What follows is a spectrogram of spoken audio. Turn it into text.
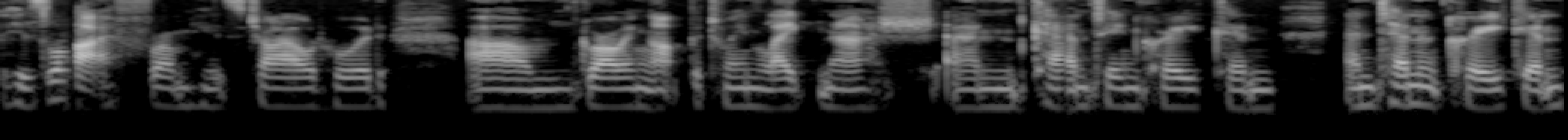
his life, from his childhood, um, growing up between Lake Nash and Canteen Creek and and Tennant Creek, and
